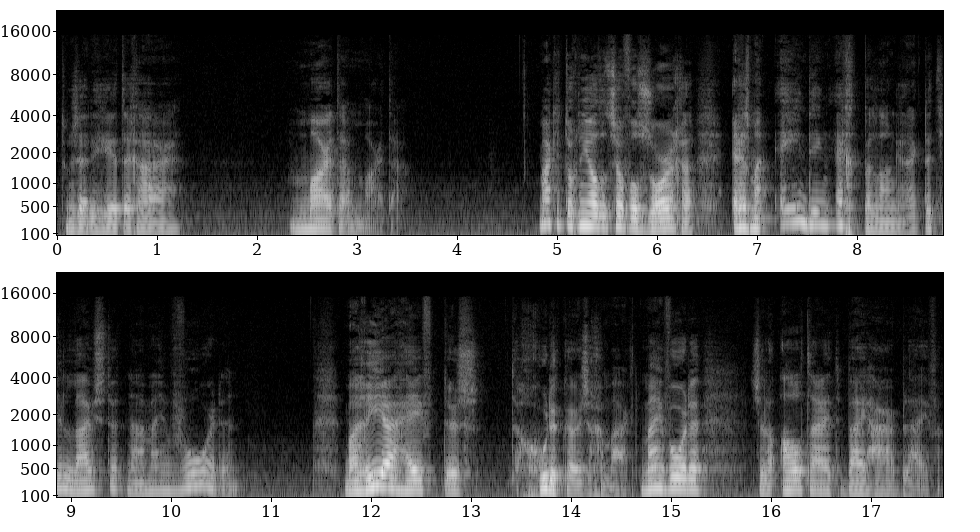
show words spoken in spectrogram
Toen zei de Heer tegen haar: Martha, Martha. Maak je toch niet altijd zoveel zorgen. Er is maar één ding echt belangrijk: dat je luistert naar mijn woorden. Maria heeft dus de goede keuze gemaakt. Mijn woorden zullen altijd bij haar blijven.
